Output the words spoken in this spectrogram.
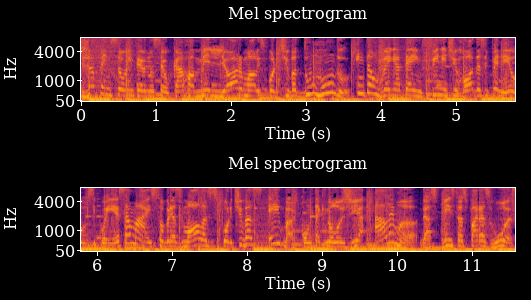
Já pensou em ter no seu carro a melhor mola esportiva do mundo? Então venha até Infinity Rodas e Pneus e conheça mais sobre as molas esportivas EIBA, com tecnologia alemã, das pistas para as ruas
